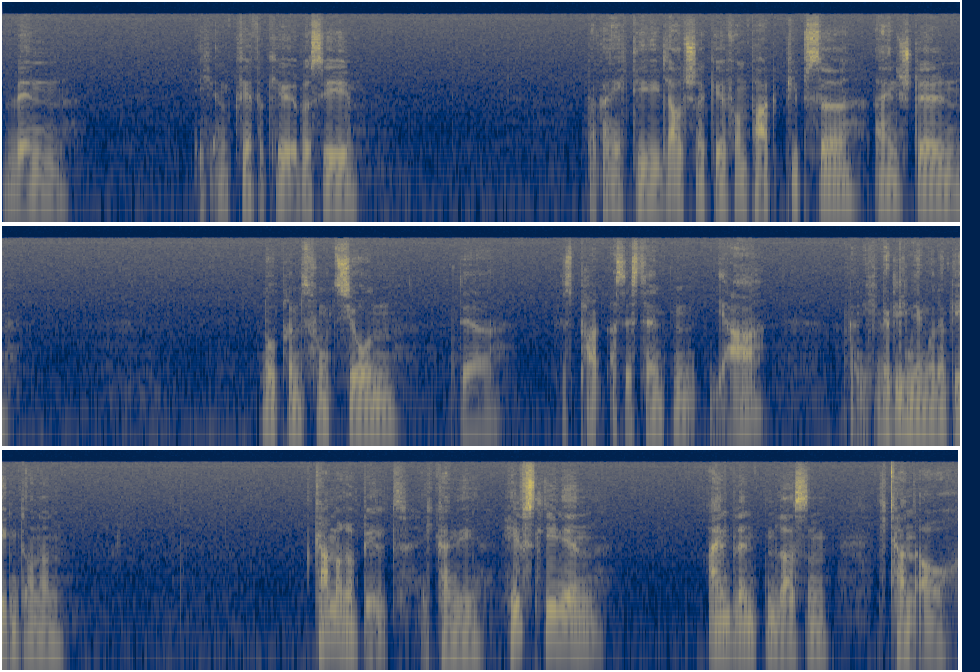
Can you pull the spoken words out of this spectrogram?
wenn ich einen Querverkehr übersehe. Da kann ich die Lautstärke vom Parkpiepser einstellen. Notbremsfunktion der, des Parkassistenten, ja, da kann ich wirklich nirgendwo dagegen donnern. Kamerabild, ich kann die Hilfslinien einblenden lassen, ich kann auch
